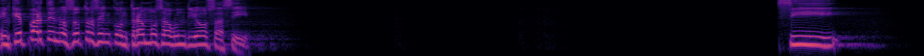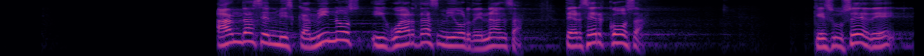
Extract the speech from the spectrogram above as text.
¿En qué parte nosotros encontramos a un Dios así? si andas en mis caminos y guardas mi ordenanza. Tercer cosa que sucede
